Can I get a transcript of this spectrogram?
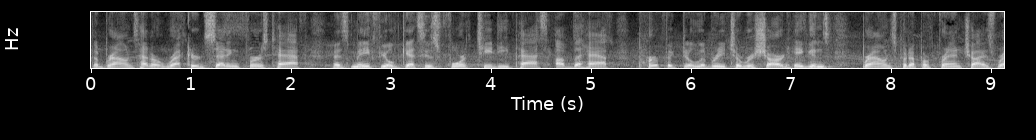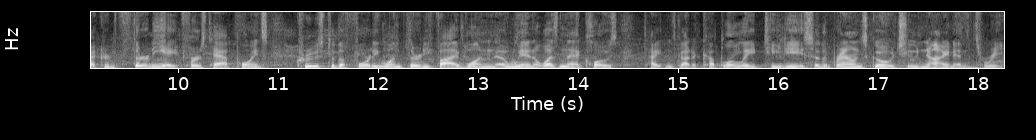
The Browns had a record setting first half as Mayfield gets his fourth TD pass of the half. Perfect delivery to Rashard Higgins. Browns put up a franchise record 38 first half points, cruise to the 41 35 1 win. It wasn't that close. Titans got a couple of late TDs, so the Browns go to 9 and 3.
